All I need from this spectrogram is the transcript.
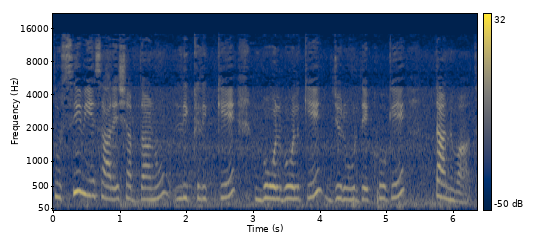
ਤੁਸੀਂ ਵੀ ਇਹ ਸਾਰੇ ਸ਼ਬਦਾਂ ਨੂੰ ਲਿਖ ਲਿਖ ਕੇ ਬੋਲ ਬੋਲ ਕੇ ਜ਼ਰੂਰ ਦੇਖੋਗੇ ਧੰਨਵਾਦ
